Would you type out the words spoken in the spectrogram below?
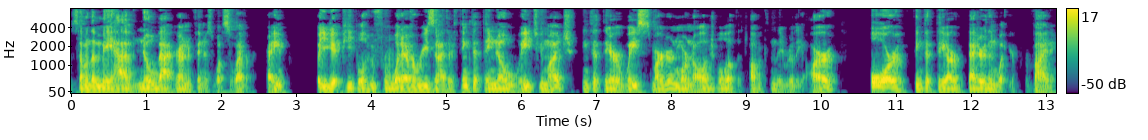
some of them may have no background in fitness whatsoever, right? But you get people who, for whatever reason, either think that they know way too much, think that they are way smarter and more knowledgeable about the topic than they really are, or think that they are better than what you're providing,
